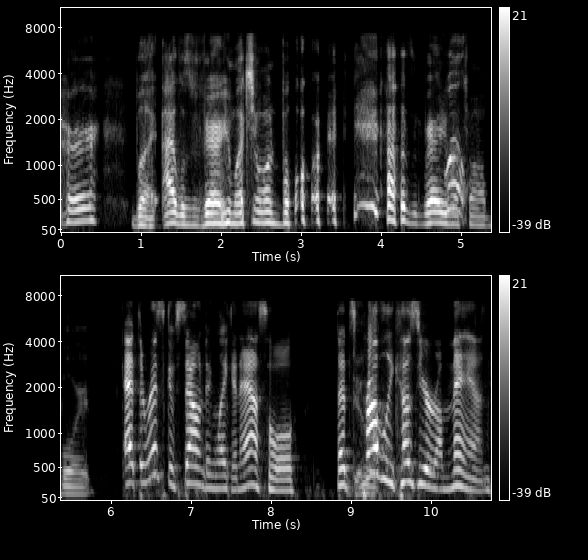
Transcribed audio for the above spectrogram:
her but I was very much on board. I was very Well- much on board. At the risk of sounding like an asshole, that's it. probably because you're a man.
